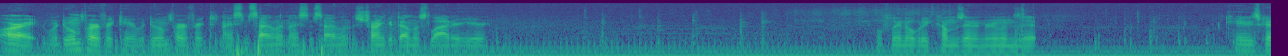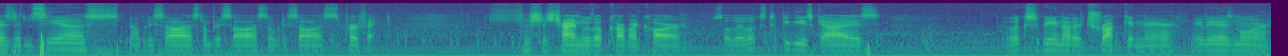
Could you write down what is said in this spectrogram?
Alright, we're doing perfect here. We're doing perfect. Nice and silent, nice and silent. Let's try and get down this ladder here. Hopefully nobody comes in and ruins it. Okay, these guys didn't see us. Nobody saw us. Nobody saw us. Nobody saw us. Perfect. Let's just try and move up car by car. So there looks to be these guys. There looks to be another truck in there. Maybe there's more.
